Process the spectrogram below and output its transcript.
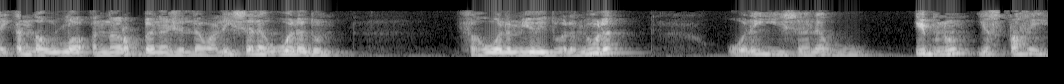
أي أنه الله أن ربنا جل وعلا ليس له ولد فهو لم يلد ولم يولد وليس له ابن يصطفيه.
